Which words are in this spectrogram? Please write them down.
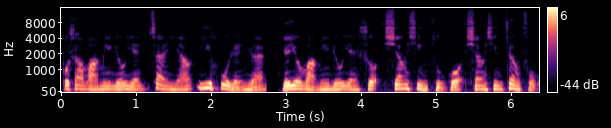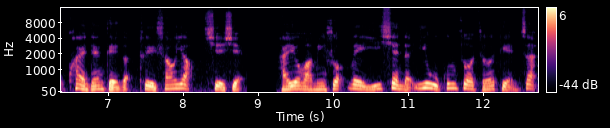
不少网民留言赞扬医护人员，也有网民留言说：“相信祖国，相信政府，快点给个退烧药，谢谢。”还有网民说：“为一线的医务工作者点赞，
